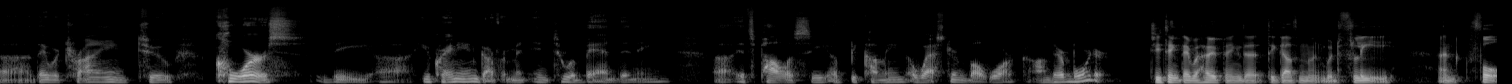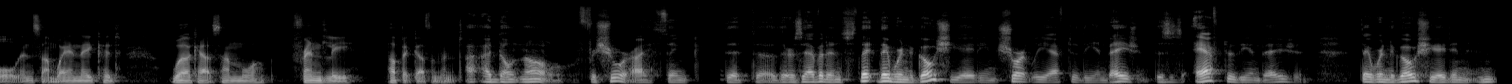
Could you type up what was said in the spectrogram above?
Uh, they were trying to coerce the uh, Ukrainian government into abandoning uh, its policy of becoming a Western bulwark on their border. Do you think they were hoping that the government would flee and fall in some way and they could work out some more friendly puppet government? I, I don't know for sure. I think that uh, there's evidence they, they were negotiating shortly after the invasion. This is after the invasion they were negotiating in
